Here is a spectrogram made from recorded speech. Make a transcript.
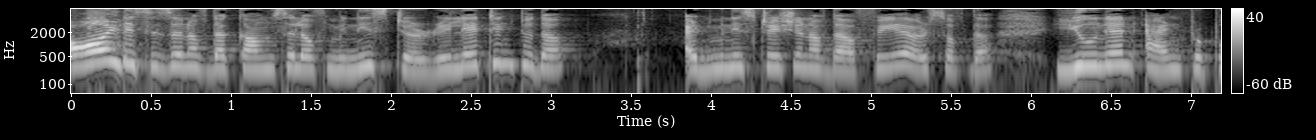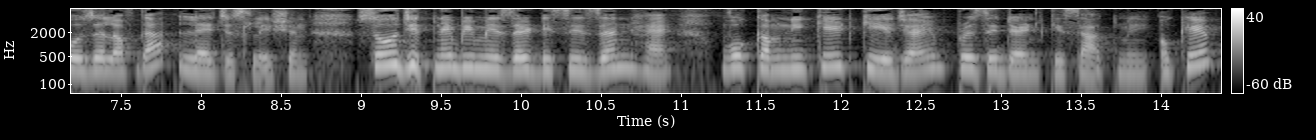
all decision of the council of minister relating to the administration of the affairs of the union and proposal of the legislation so जितने भी मेजर डिसीज़न हैं, वो कम्युनिकेट किए जाए प्रेजिडेंट के साथ में ओके okay?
